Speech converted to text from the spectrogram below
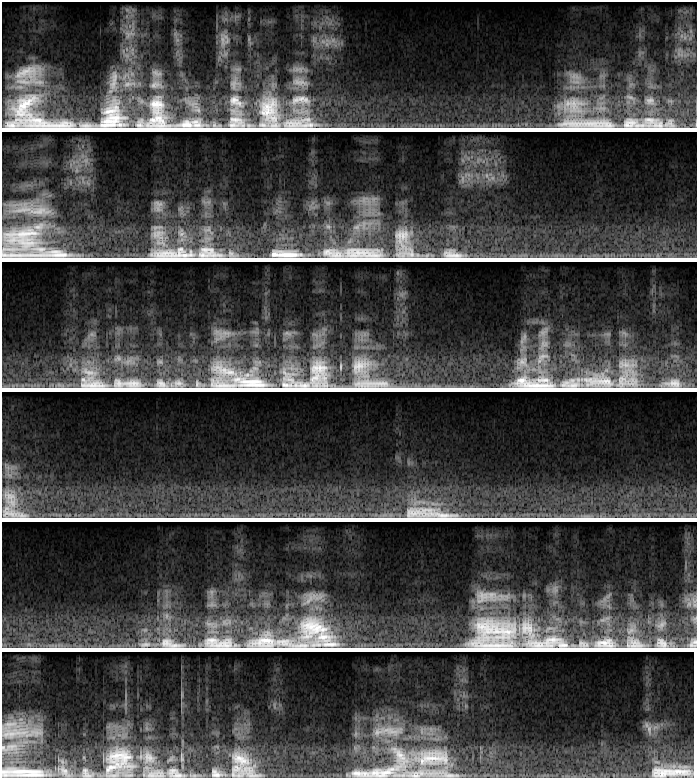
my brush is at zero percent hardness. And I'm increasing the size. I'm just going to pinch away at this front a little bit. You can always come back and remedy all that later. So okay, so this is what we have. now I'm going to do a control J of the back I'm going to take out the layer mask so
